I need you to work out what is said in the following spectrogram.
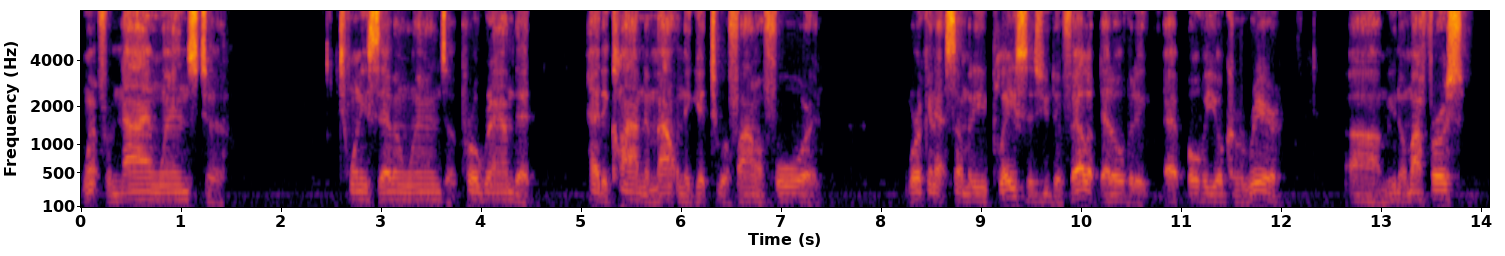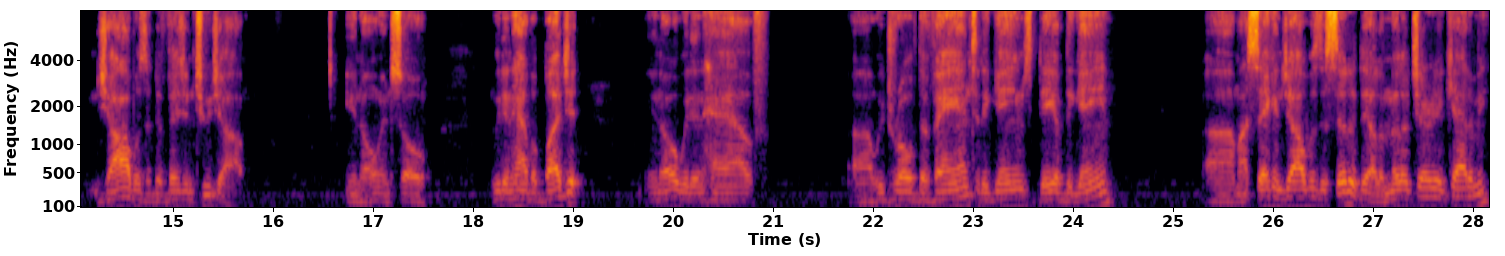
went from nine wins to 27 wins, a program that had to climb the mountain to get to a Final Four. And working at some of these places, you develop that over the over your career. Um, you know, my first job was a Division two job. You know, and so we didn't have a budget. You know, we didn't have. Uh, we drove the van to the games day of the game. Uh, my second job was the Citadel, a military academy,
